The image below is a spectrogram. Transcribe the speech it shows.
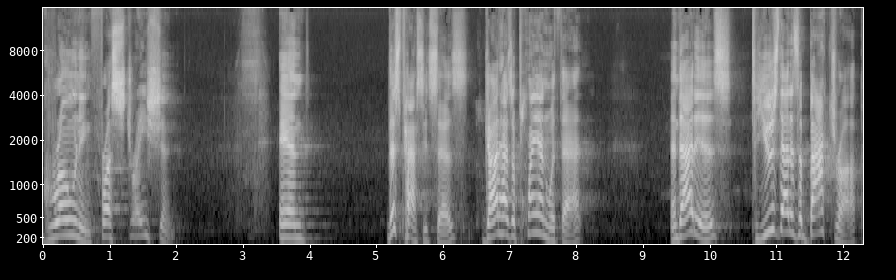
groaning, frustration. And this passage says God has a plan with that, and that is to use that as a backdrop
